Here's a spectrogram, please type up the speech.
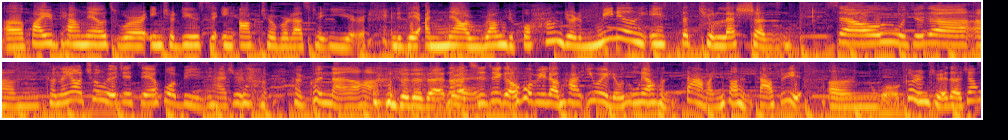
呃 five pound notes were introduced in October last year, and they are now around four hundred million in circulation. So，我觉得，嗯，可能要撤回这些货币已经还是 很困难了哈。对对对，那么其实这个货币量它因为流通量很大嘛，影响很大，所以嗯，我个人觉得这样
